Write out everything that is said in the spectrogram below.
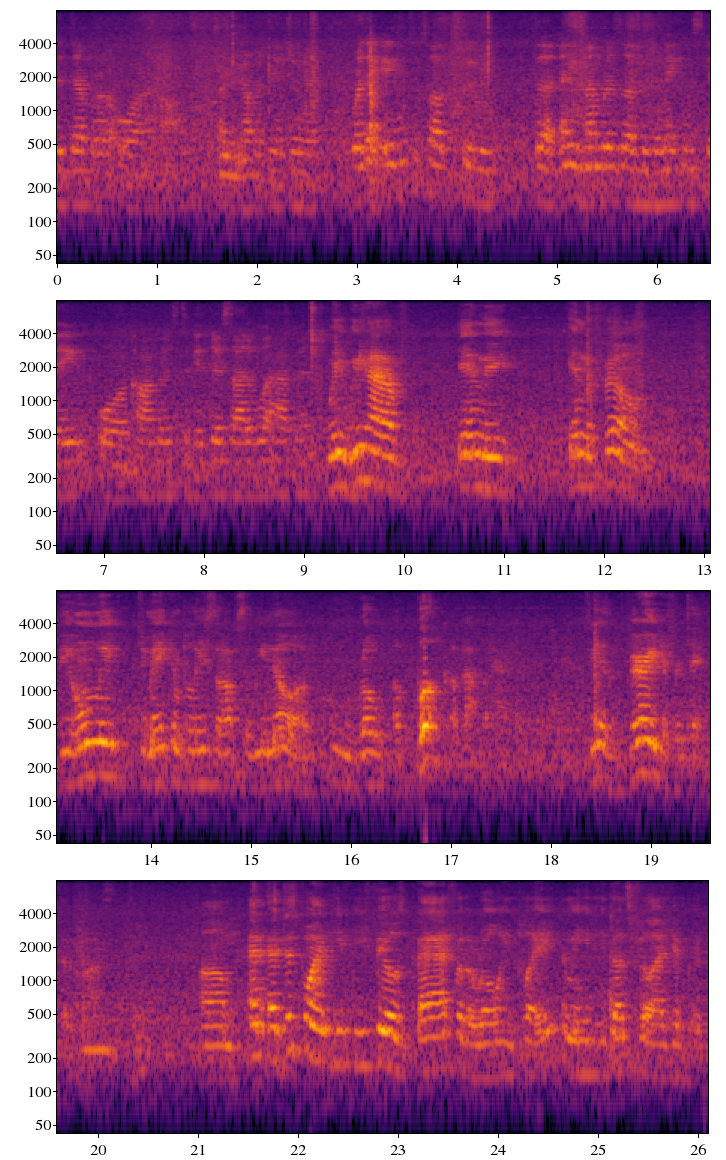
did Deborah or um, Junior. Robert Jr., were they able to talk to the, any members of the Jamaican state or Congress to get their side of what happened? We, we have in the, in the film, the only Jamaican police officer we know of who wrote a book about what happened. So he has a very different take than us. Um, and at this point, he, he feels bad for the role he played. I mean, he, he does feel like if, if,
